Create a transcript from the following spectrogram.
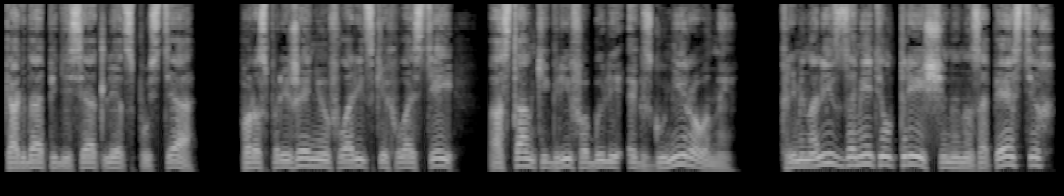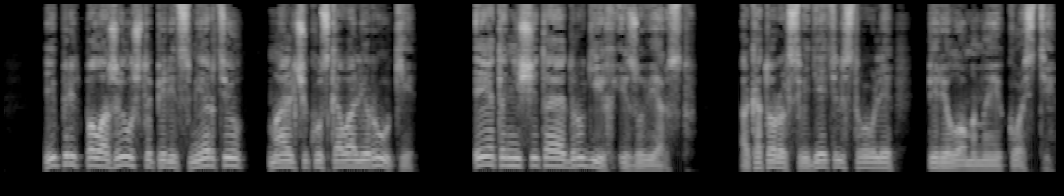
Когда 50 лет спустя, по распоряжению флоридских властей, останки грифа были эксгумированы, криминалист заметил трещины на запястьях и предположил, что перед смертью Мальчику сковали руки, и это не считая других изуверств, о которых свидетельствовали переломанные кости.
